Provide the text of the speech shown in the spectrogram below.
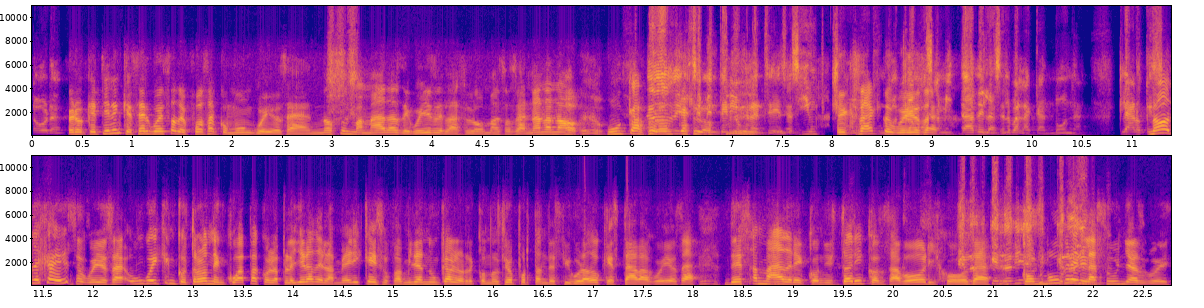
Ahora, Pero que tienen que ser hueso de fosa común, güey. O sea, no sus mamadas de güeyes de las lomas. O sea, no, no, no. Un cabrón del que lo... cementerio francés, así un pinche Exacto, güey, o sea- a mitad de la selva lacandona. Claro que No, sí. deja eso, güey. O sea, un güey que encontraron en Cuapa con la playera del América y su familia nunca lo reconoció por tan desfigurado que estaba, güey. O sea, de esa madre, con historia y con sabor, hijo. Que O sea, nadie- con mugre nadie- en las uñas, güey.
